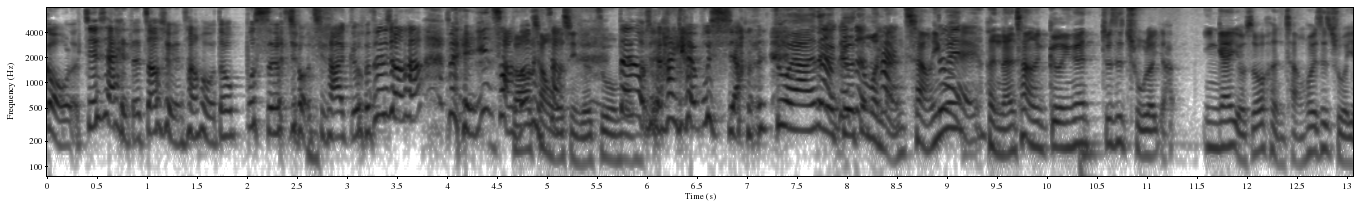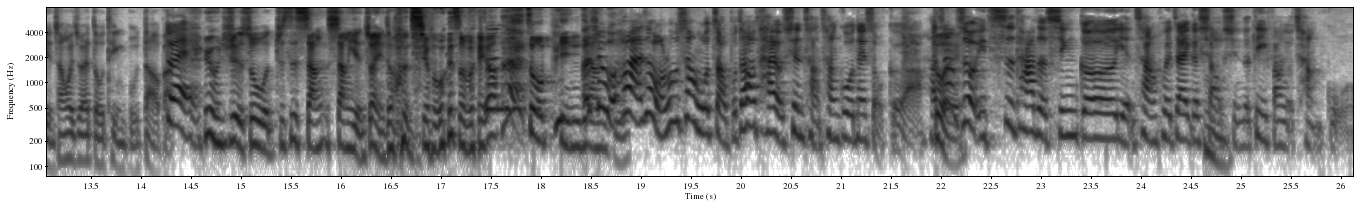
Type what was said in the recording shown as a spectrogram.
够了。接下来的张学友演唱会我都不奢求其他歌，我真的希望他每一场都能。我醒着做梦，但是我觉得他应该不想。对啊，那个歌这么难唱，因为很难唱的歌，应该就是除了应该有时候很常会是除了演唱会之外都听不到吧？对，因为我就觉得说我就是商商演赚你多少钱，我为什么要这么拼？而且我后来在网络上我找不到他有现场唱过那首歌啊，好像只有一次他的新歌演唱会在一个小型的地方有唱过，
